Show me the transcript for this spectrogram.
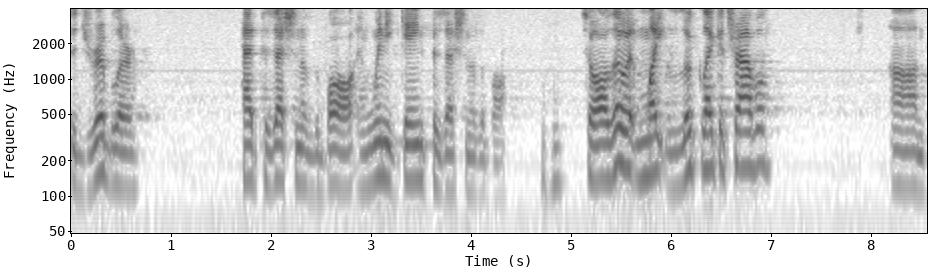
the dribbler had possession of the ball and when he gained possession of the ball. Mm-hmm. So although it might look like a travel, um,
